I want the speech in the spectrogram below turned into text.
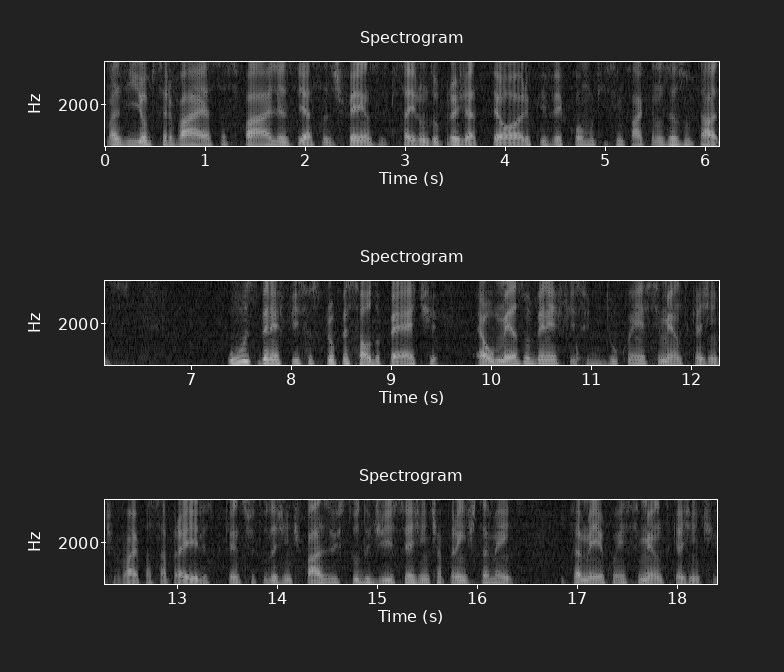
mas e observar essas falhas e essas diferenças que saíram do projeto teórico e ver como que isso impacta nos resultados. Os benefícios para o pessoal do PET é o mesmo benefício do conhecimento que a gente vai passar para eles, porque antes de tudo a gente faz o estudo disso e a gente aprende também. E também o conhecimento que a gente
